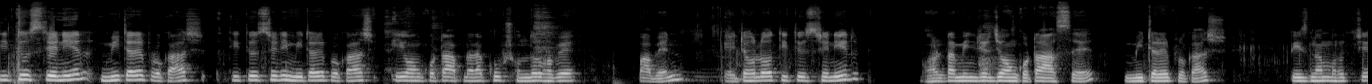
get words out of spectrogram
তৃতীয় শ্রেণির মিটারের প্রকাশ, তৃতীয় শ্রেণির মিটারের প্রকাশ এই অঙ্কটা আপনারা খুব সুন্দরভাবে পাবেন। এটা হলো তৃতীয় শ্রেণির ঘণ্টা মিনিটের যে অঙ্কটা আছে, মিটারের প্রকাশ। পেজ নাম্বার হচ্ছে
